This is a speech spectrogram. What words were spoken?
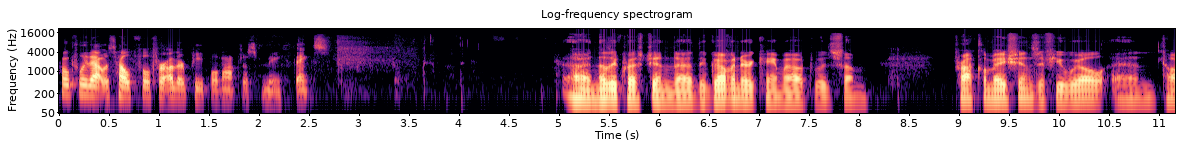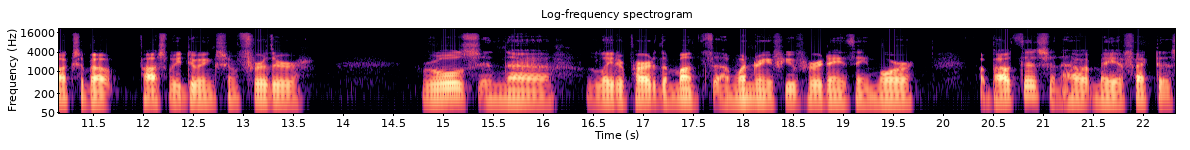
Hopefully that was helpful for other people, not just me. Thanks. Uh, Another question, uh, the governor came out with some proclamations, if you will, and talks about possibly doing some further rules in the later part of the month. I'm wondering if you've heard anything more about this and how it may affect us,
